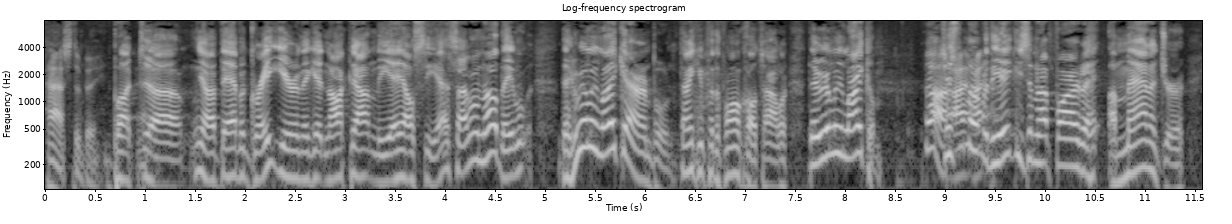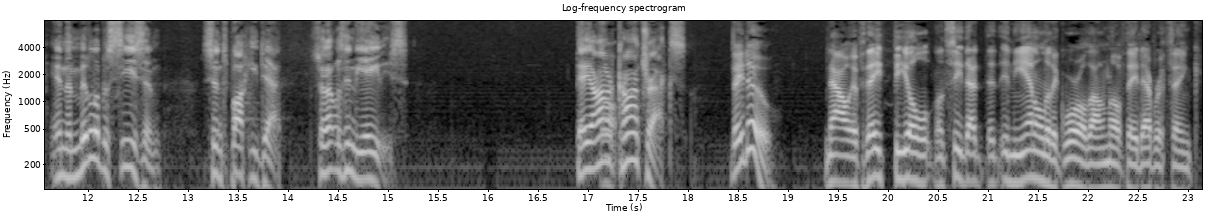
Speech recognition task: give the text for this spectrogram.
Has to be. But uh, you know, if they have a great year and they get knocked out in the ALCS, I don't know. They they really like Aaron Boone. Thank you for the phone call, Tyler. They really like him. No, Just remember, I- the Yankees have not fired a, a manager in the middle of a season since Bucky Dent. So that was in the '80s. They honor Well- contracts. They do. Now, if they feel, let's see that in the analytic world, I don't know if they'd ever think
